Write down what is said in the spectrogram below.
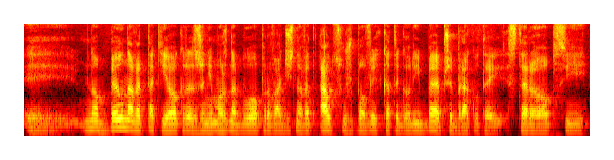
Yy, no, był nawet taki okres, że nie można było prowadzić nawet aut służbowych kategorii B przy braku tej stereopsji.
